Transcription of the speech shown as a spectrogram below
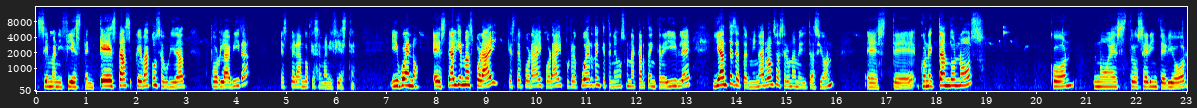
se manifiesten, que estás, que va con seguridad por la vida esperando que se manifiesten. Y bueno, este, alguien más por ahí, que esté por ahí, por ahí, pues recuerden que tenemos una carta increíble. Y antes de terminar, vamos a hacer una meditación este, conectándonos con nuestro ser interior,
